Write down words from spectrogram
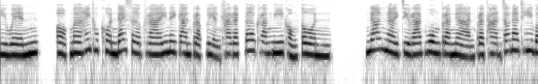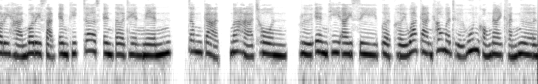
อีเวนต์ออกมาให้ทุกคนได้เซอร์ไพรส์ในการปรับเปลี่ยนคาแรคเตอร์ครั้งนี้ของตน ด้านนายจิรัตวงประงานประธานเจ้าหน้าที่บริหารบริษัท M Pictures Entertainment จำกัด มหาชน หรือ MTIC เปิดเผยว่าการเข้ามาถือหุ้นของนายขันเงิน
